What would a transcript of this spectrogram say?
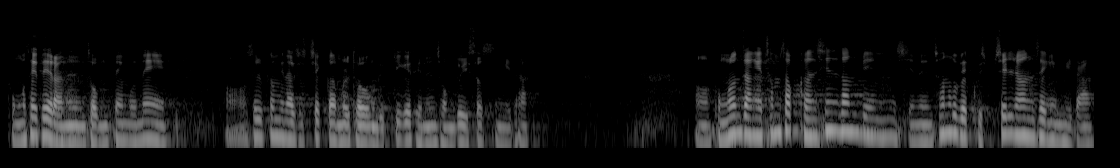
동세대라는 점 때문에 어, 슬픔이나 죄책감을 더욱 느끼게 되는 점도 있었습니다. 어, 공론장에 참석한 신선빈 씨는 1997년생입니다.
